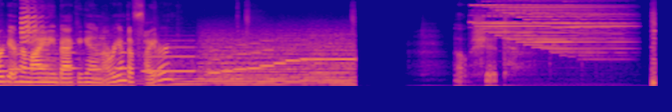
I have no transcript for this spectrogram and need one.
Target Hermione back again. Are we going to fight her? Oh shit.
